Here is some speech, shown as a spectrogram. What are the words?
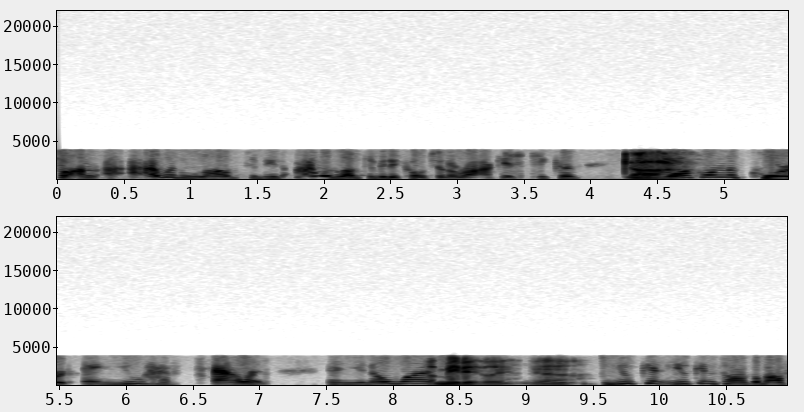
So I'm I would love to be I would love to be the coach of the Rockets because you Ah. walk on the court and you have talent. And you know what? Immediately, yeah. you can you can talk about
